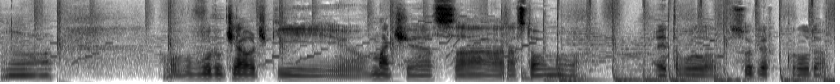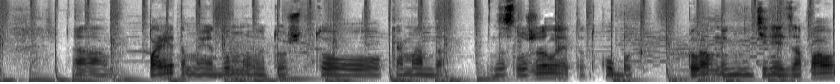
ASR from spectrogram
э, выручалочки в матче с Ростовом. Это было супер круто. А, Поэтому я думаю, то, что команда заслужила этот кубок. Главное не терять запал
